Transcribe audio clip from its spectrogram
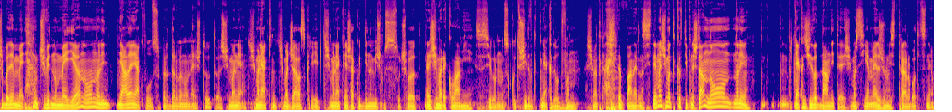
ще бъде медиа, очевидно медиа, но нали, няма да е някакво супер дървено нещо. Тоест ще има, ня... ще има някакви, ще има JavaScript, ще има някакви неща, които динамично се случват. Нали, ще има реклами, със сигурност, които ще идват от някъде отвън. Ще има така банерна система, ще има такъв тип неща, но нали, някъде ще идват данните, ще има CMS, журналисти трябва да работят с него.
